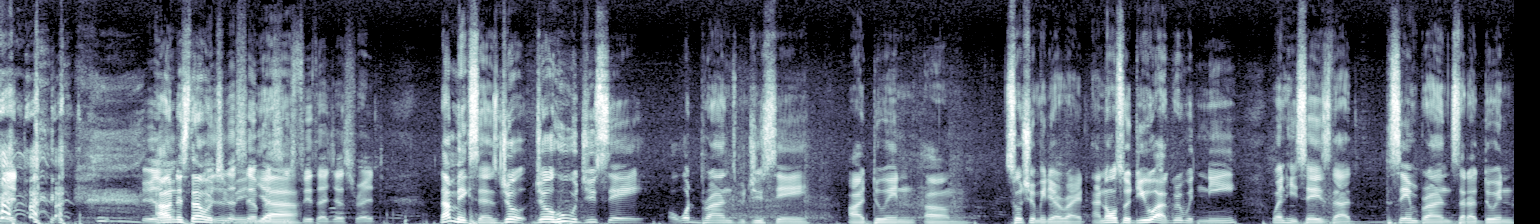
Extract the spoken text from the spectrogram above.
I read? You I understand what you the mean, same yeah. tweet I just read. That makes sense. Joe, Joe, who would you say, or what brands would you say are doing um, social media right? And also, do you agree with Nee when he says that the same brands that are doing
